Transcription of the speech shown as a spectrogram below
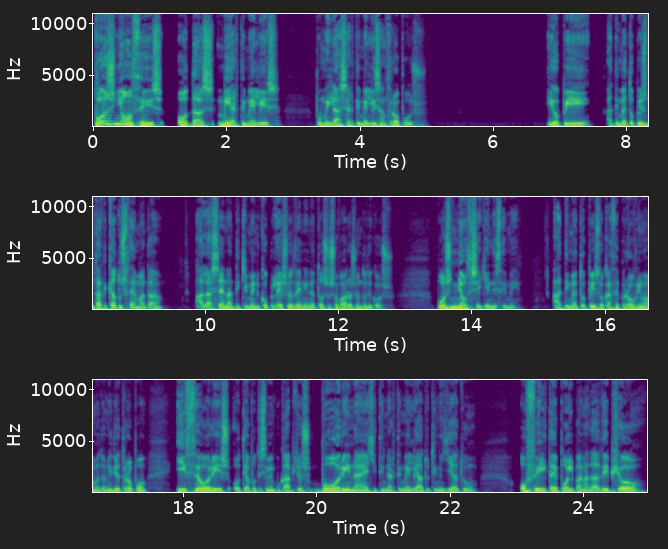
Πώς νιώθεις όντας μη αρτιμελή που μιλάς σε αρτιμελείς ανθρώπους οι οποίοι αντιμετωπίζουν τα δικά τους θέματα αλλά σε ένα αντικειμενικό πλαίσιο δεν είναι τόσο σοβαρός όσο είναι το δικό σου. Πώς νιώθεις εκείνη τη στιγμή, Αντιμετωπίζεις το κάθε πρόβλημα με τον ίδιο τρόπο, ή θεωρείς ότι από τη στιγμή που κάποιος μπορεί να έχει την αρτιμέλειά του, την υγεία του, οφείλει τα υπόλοιπα να τα δει πιο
